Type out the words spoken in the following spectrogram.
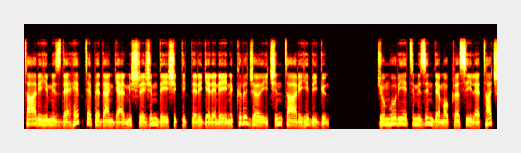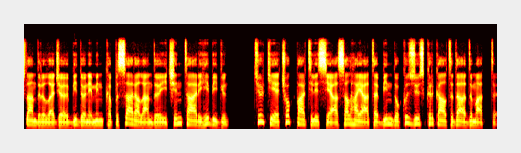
Tarihimizde hep tepeden gelmiş rejim değişiklikleri geleneğini kıracağı için tarihi bir gün. Cumhuriyetimizin demokrasiyle taçlandırılacağı bir dönemin kapısı aralandığı için tarihi bir gün. Türkiye çok partili siyasal hayata 1946'da adım attı.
